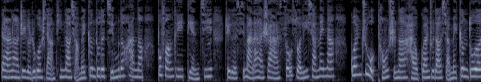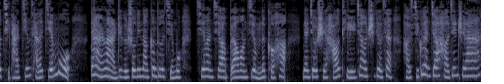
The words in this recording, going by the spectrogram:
当然了，这个如果想听到小妹更多的节目的话呢，不妨可以点击这个喜马拉雅上搜索“李小妹”呢，关注，同时呢还有关注到小妹更多其他精彩的节目。当然啦，这个收听到更多的节目，千万千万不要忘记我们的口号，那就是好体力就要持久战，好习惯就要好坚持啦。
